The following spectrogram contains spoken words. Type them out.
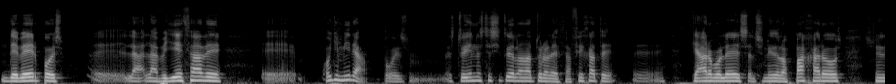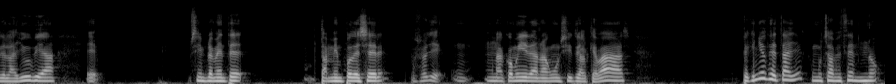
de ver pues eh, la, belleza de, eh, oye, mira, pues estoy en este sitio de la naturaleza, fíjate, eh, qué árboles, el sonido de los pájaros, el sonido de la lluvia. simplemente también puede ser, pues oye, una comida en algún sitio al que vas. Pequeños detalles que muchas veces no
